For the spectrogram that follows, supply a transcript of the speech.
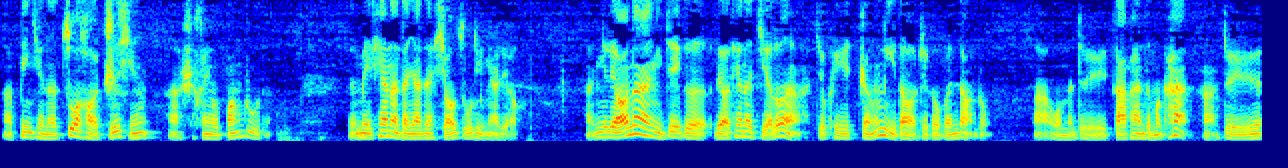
啊，并且呢做好执行啊，是很有帮助的。每天呢，大家在小组里面聊啊，你聊呢，你这个聊天的结论啊，就可以整理到这个文档中啊。我们对于大盘怎么看啊？对于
